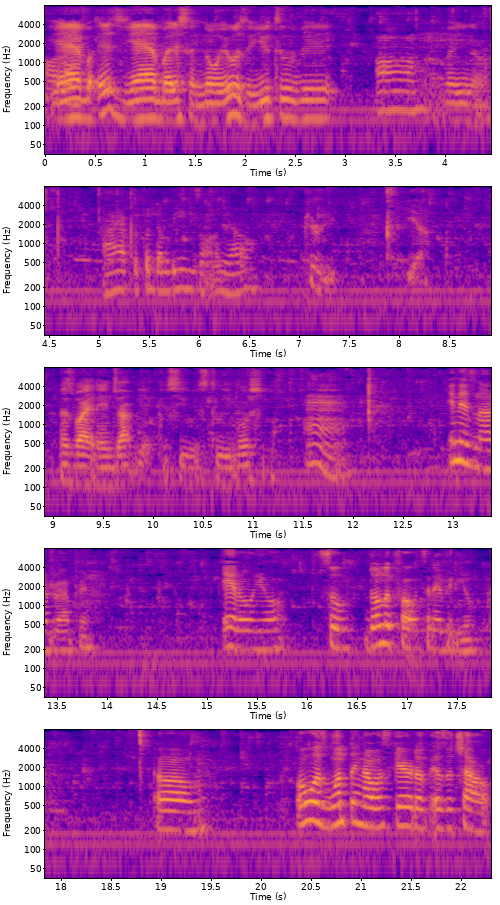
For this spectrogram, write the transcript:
Hold Yeah, up. but it's yeah, but it's a no. It was a YouTube vid, Um, but you know I have to put them bees on them, y'all. Period. Yeah. That's why it didn't drop yet because she was too emotional. Mm. And it's not dropping at all, y'all. So don't look forward to that video. Um, what was one thing I was scared of as a child?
